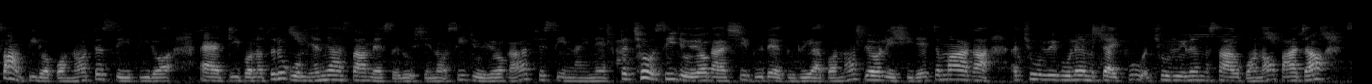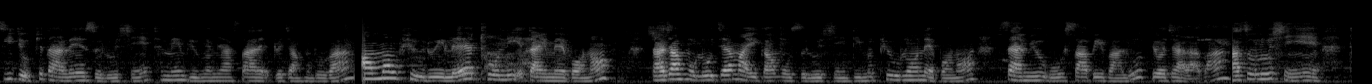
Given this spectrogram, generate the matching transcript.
စောင့်ပြီးတော့ပေါ့နော်တက်စီပြီးတော့အဲဒီပေါ့နော်သူတို့ကိုများများစားမယ်ဆိုလို့ရှိရင်တော့စီဂျိုယောဂဖြစ်စေနိုင်တဲ့တချို့စီဂျိုယောဂရှိသူတဲ့သူတွေကပေါ့နော်ပြောလို့ရှိတယ်ကျမကအချိုတွေကိုလည်းမကြိုက်ဘူးအချိုတွေလည်းမစားဘူးပေါ့နော်ဘာကြောင့်စီဂျိုဖြစ်တာလဲဆိုလို့ရှိရင်ထမင်းဖြူများများစားတဲ့အတွက်ကြောင့်မလို့ပါအောင်မောက်ဖြူတွေလည်းထိုနည်းအတိုင်းပဲပေါ့နော် ဒါကြောင့်မို့လို့ကျမ်းမာရေးကောင်းမှုဆိုလို့ရှိရင်ဒီမဖြူလွန်းနဲ့ပေါ့နော်ဆန်မျိုးကိုစားပေးပါလို့ပြောကြတာပါဒါဆိုလို့ရှိရင်ထ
